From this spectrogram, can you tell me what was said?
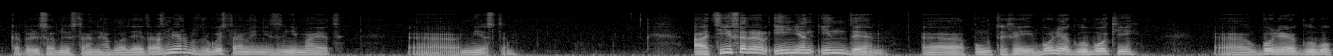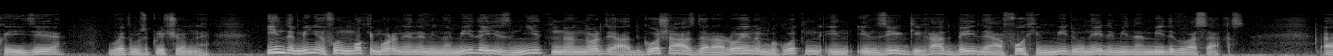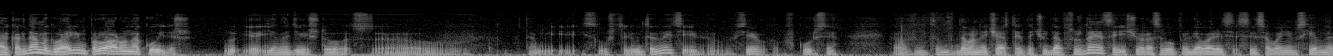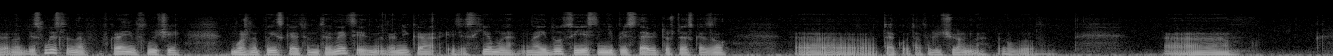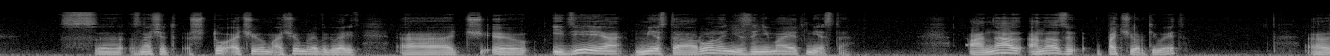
который, с одной стороны, обладает размером, с другой стороны, не занимает э, места. А тиферер иньян индем, э, пункт Гей, более глубокий, э, более глубокая идея в этом заключенная. Инда минин фун моки морен минамида из нит норди от гоша аздара роином готн ин инзи гигат бейде афохим миду нейда минамида бавасахас. А когда мы говорим про Арона Койдыш, ну, я, я надеюсь, что с, э, там и слушатели в интернете, и все в курсе, э, довольно часто это чудо обсуждается, еще раз его проговаривать с рисованием схем, наверное, бессмысленно. В крайнем случае можно поискать в интернете, и наверняка эти схемы найдутся, если не представить то, что я сказал э, так вот отвлеченно. Э, с, значит, что, о чем, о чем Рэбе говорит? Э, ч, э, идея места Аарона не занимает места. Она, она подчеркивает,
